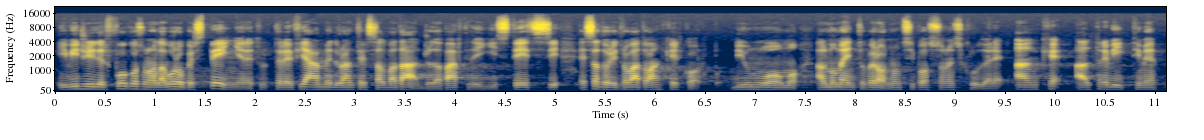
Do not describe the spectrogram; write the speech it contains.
I vigili del fuoco sono a lavoro per spegnere tutte le fiamme durante il salvataggio. Da parte degli stessi è stato ritrovato anche il corpo di un uomo. Al momento però non si possono escludere anche altre vittime.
